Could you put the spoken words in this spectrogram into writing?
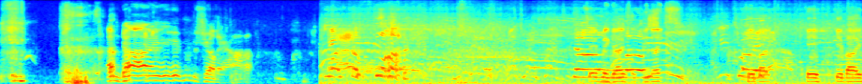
and I'm Javert. What the fuck? No! Save me, guys. no. Be nice. Okay, bye. Okay, okay, bye.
